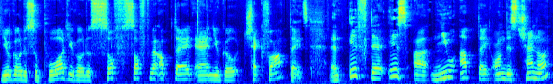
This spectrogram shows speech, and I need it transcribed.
you go to support, you go to soft software update, and you go check for updates. And if there is a new update on this channel,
